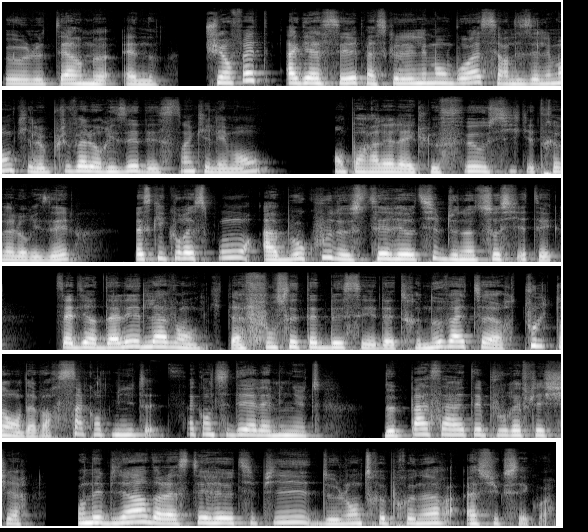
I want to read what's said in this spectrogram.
que le terme haine. Je suis en fait agacée parce que l'élément bois c'est un des éléments qui est le plus valorisé des cinq éléments, en parallèle avec le feu aussi qui est très valorisé, parce qu'il correspond à beaucoup de stéréotypes de notre société. C'est-à-dire d'aller de l'avant, quitte à foncer tête baissée, d'être novateur tout le temps, d'avoir 50 minutes, 50 idées à la minute, de pas s'arrêter pour réfléchir. On est bien dans la stéréotypie de l'entrepreneur à succès, quoi.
